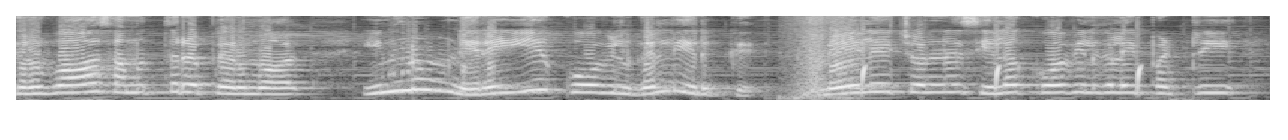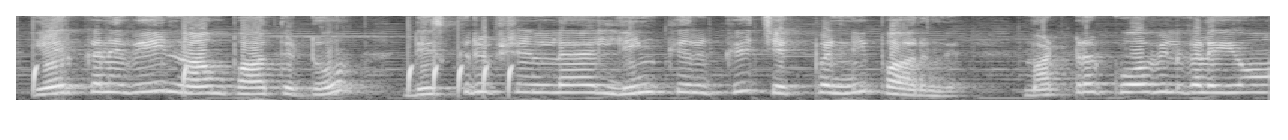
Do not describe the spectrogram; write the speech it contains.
கிருபாசமுத்திர பெருமாள். இன்னும் நிறைய கோவில்கள் இருக்கு. மேலே சொன்ன சில கோவில்களை பற்றி ஏற்கனவே நாம் பார்த்துட்டோம். டிஸ்கிரிப்ஷன்ல லிங்க் இருக்கு. செக் பண்ணி பாருங்க. மற்ற கோவில்களையும்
